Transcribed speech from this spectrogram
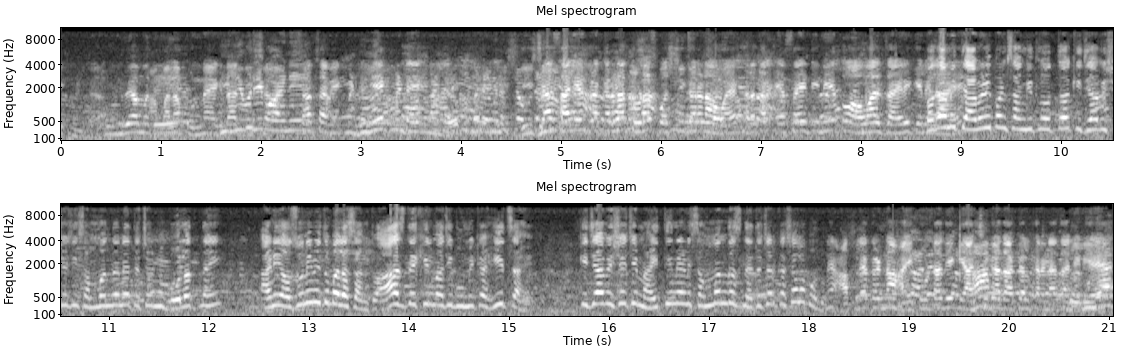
एक मिनिट कोंडव्यामध्ये आम्हाला पुन्हा एकदा डिलिव्हरी दिशा- बॉयने साहेब, साहेब, एक मिनिट एक मिनिट एक मिनिट. दिशा सालियन प्रकरणात थोडं स्पष्टीकरण हवं आहे. खरं तर एसआयटीने तो अहवाल जाहीर केलेला बघा मी त्यावेळी पण सांगितलं होतं की ज्या विषयाशी संबंध नाही त्याच्यावर मी बोलत नाही. आणि अजूनही मी तुम्हाला सांगतो आज देखील माझी भूमिका हीच आहे की ज्या विषयाची माहिती नाही आणि संबंधच नाही त्याच्यावर कशाला बोलू? नाही, आपल्याकडनं हायकोर्टात एक याचिका दाखल करण्यात आलेली आहे.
